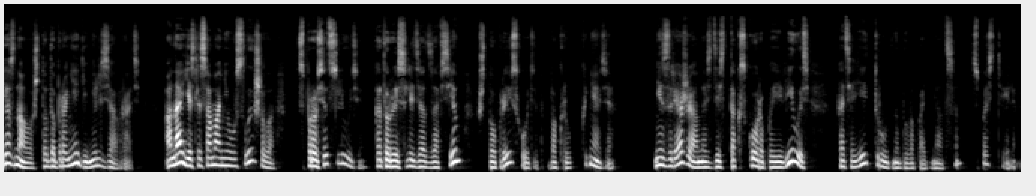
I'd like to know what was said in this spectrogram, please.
Я знала, что Добронеге нельзя врать. Она, если сама не услышала, спросят с люди, которые следят за всем, что происходит вокруг князя. Не зря же она здесь так скоро появилась, хотя ей трудно было подняться с постели.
